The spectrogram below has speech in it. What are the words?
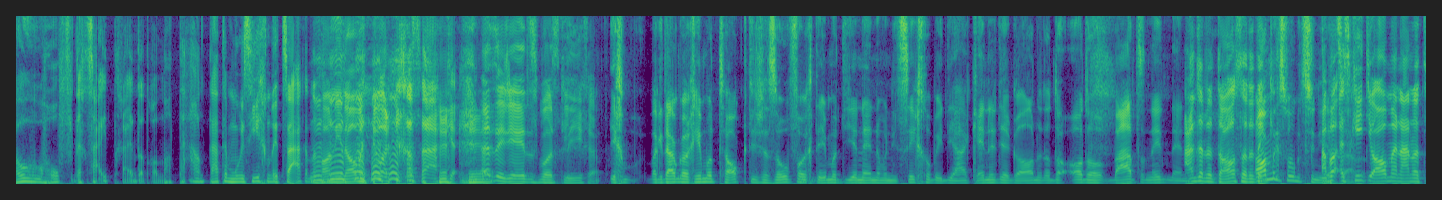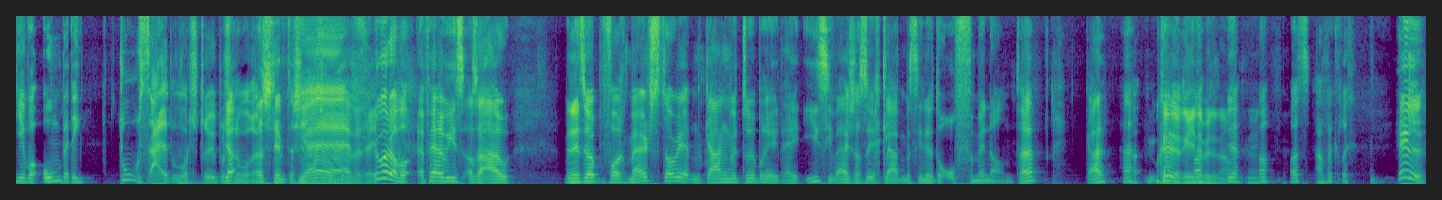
oh, hoffentlich sagt der eine oder andere, der und der, den muss ich nicht sagen, dann kann ich noch mehr, was ich kann sagen Es ist jedes Mal das Gleiche. Ich wegen dem gehe ich immer taktisch so vor, ich immer die nennen, wo ich sicher bin, die kennen die gar nicht oder, oder werden nicht nennen. Entweder das oder Amigs funktioniert Aber es gibt ja auch auch noch die, die unbedingt du selber willst drüber ja, schnurren das stimmt, das stimmt. Ja, das ja, stimmt. ja, ja, gut, aber fairerweise, also auch, wenn jetzt jemand vor euch Marriage Story hat und gang will drüber reden, hey, easy, weißt du, also ich glaube, wir sind ja da offen miteinander? Gell? Okay, wir reden Ah, miteinander. ja, ah, was? Ah, wirklich? Hill!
